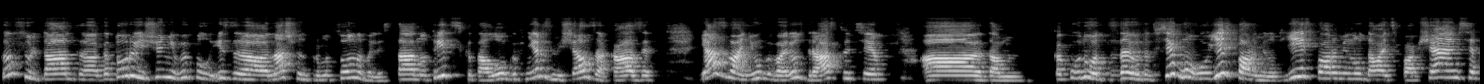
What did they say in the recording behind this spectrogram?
консультант, который еще не выпал из а, нашего информационного листа, но 30 каталогов, не размещал заказы. Я звоню, говорю, здравствуйте, а, там, как, ну вот задаю вот это все, есть пару минут, есть пару минут, давайте пообщаемся.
